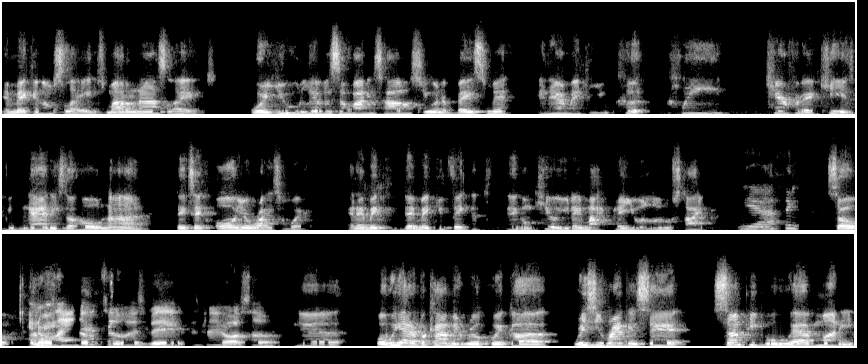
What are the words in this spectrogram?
and making them slaves, modernized slaves. Where you live in somebody's house, you in a basement, and they're making you cook, clean, care for their kids, be nannies, the whole nine. They take all your rights away, and they make they make you think that they're gonna kill you. They might pay you a little stipend. Yeah, I think So I In mean, Orlando too, it's big. It's big also. yeah. Well, we had a comment real quick. Uh, Reese Rankin said some people who have money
